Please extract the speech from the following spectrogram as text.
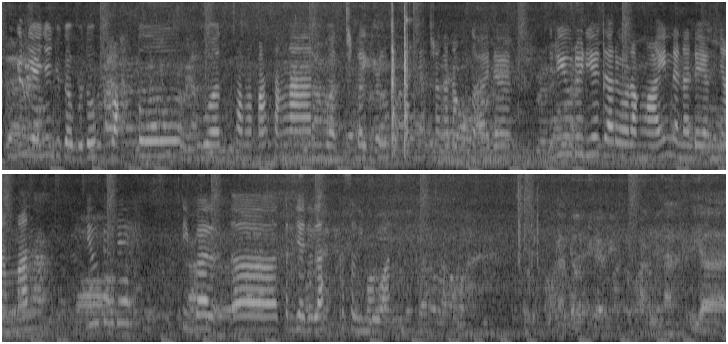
Mungkin dianya juga butuh waktu buat sama pasangan buat bagi keluh kesahnya. Sedangkan aku nggak ada. Jadi ya udah dia cari orang lain dan ada yang nyaman. Ya udah deh tiba eh, terjadilah perselingkuhan ya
